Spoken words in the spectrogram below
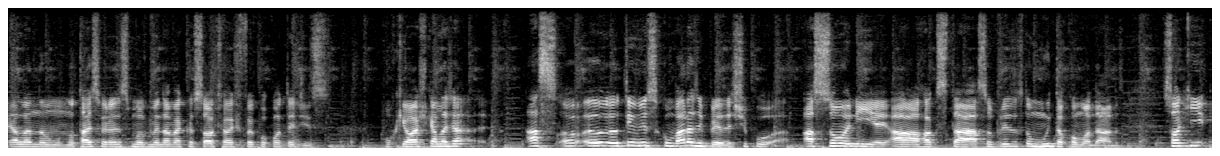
Ela não, não tá esperando esse movimento da Microsoft, eu acho que foi por conta disso. Porque eu acho que ela já. As, eu, eu, tenho isso com várias empresas, tipo a Sony, a Rockstar, são empresas que estão muito acomodadas. Só que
